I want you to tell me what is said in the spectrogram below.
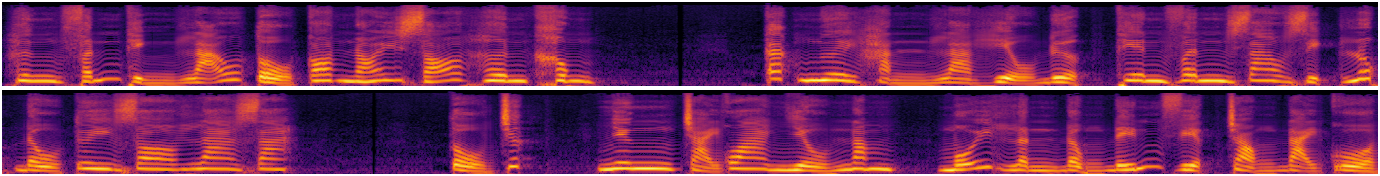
Hưng phấn thỉnh lão tổ có nói rõ hơn không? Các ngươi hẳn là hiểu được thiên vân giao dịch lúc đầu tuy do la ra. Tổ chức, nhưng trải qua nhiều năm, mỗi lần động đến việc trọng đại của.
